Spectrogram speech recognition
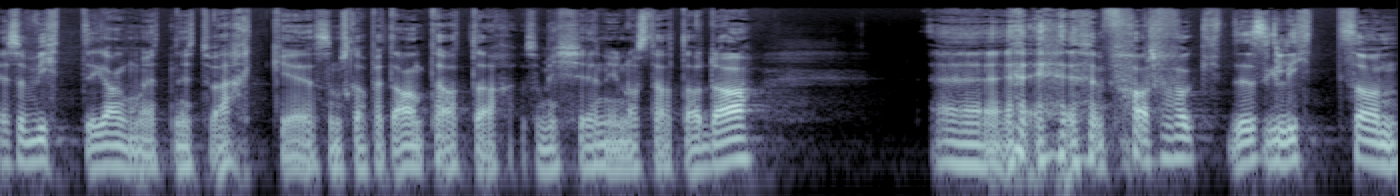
er så vidt i gang med et nytt verk eh, som skaper et annet teater, som ikke er nynorskteater, da eh, var det faktisk litt sånn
